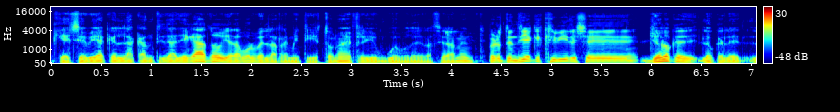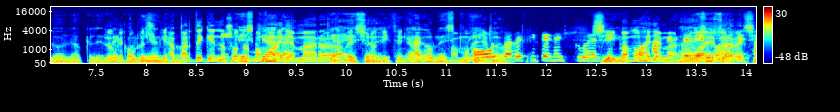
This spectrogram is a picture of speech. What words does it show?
que se vea que la cantidad ha llegado y ahora volverla a remitir. Esto no es freír un huevo, desgraciadamente. Pero tendría que escribir ese... Yo lo que lo que le, lo, lo que les Lo que tú les- recomiendo Aparte que nosotros es que vamos haga- a llamar a ver si nos dicen que haga un Vamos a escrito. llamar. Otra vez si tenéis suerte. Sí, vamos a llamar, vamos a llamar a ver si-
